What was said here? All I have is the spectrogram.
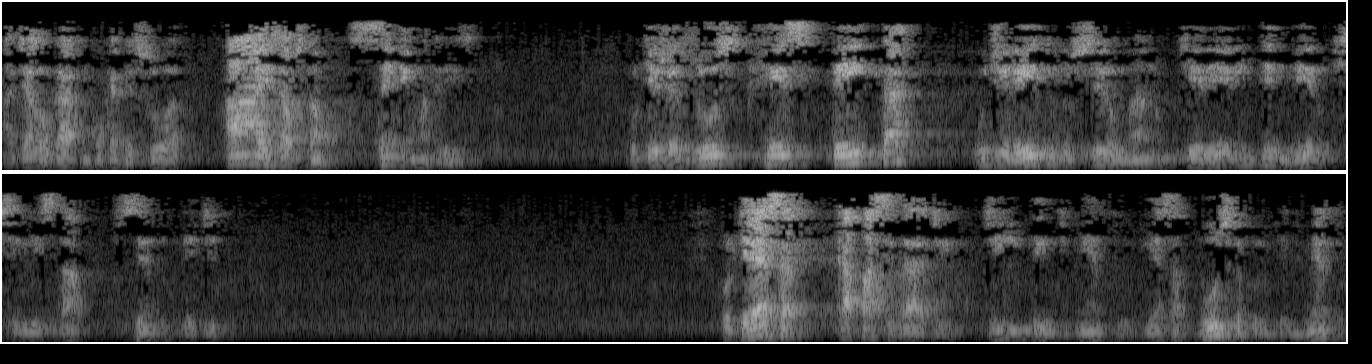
a dialogar com qualquer pessoa, à exaustão, sem nenhuma crise. Porque Jesus respeita o direito do ser humano querer entender o que se lhe está sendo pedido. Porque essa capacidade de entendimento e essa busca por entendimento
